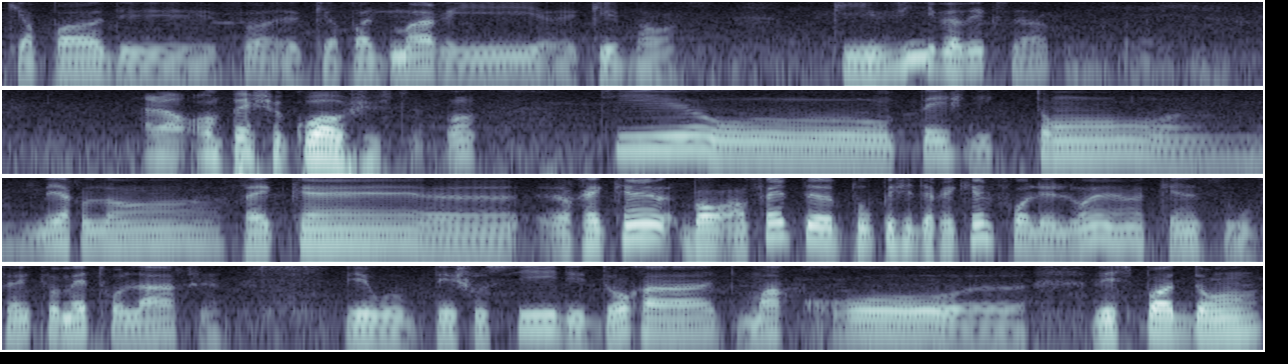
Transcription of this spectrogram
qui n'ont pas, de, qui a pas de mari, euh, qui bon, qui vivent avec ça. Alors on pêche quoi au juste? Bon. Si on pêche des thons, euh, merlan, requins, euh, requins, bon en fait euh, pour pêcher des requins il faut aller loin, 15 hein, ou 20 km au large. Et on pêche aussi des dorades, macros, les spadons.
